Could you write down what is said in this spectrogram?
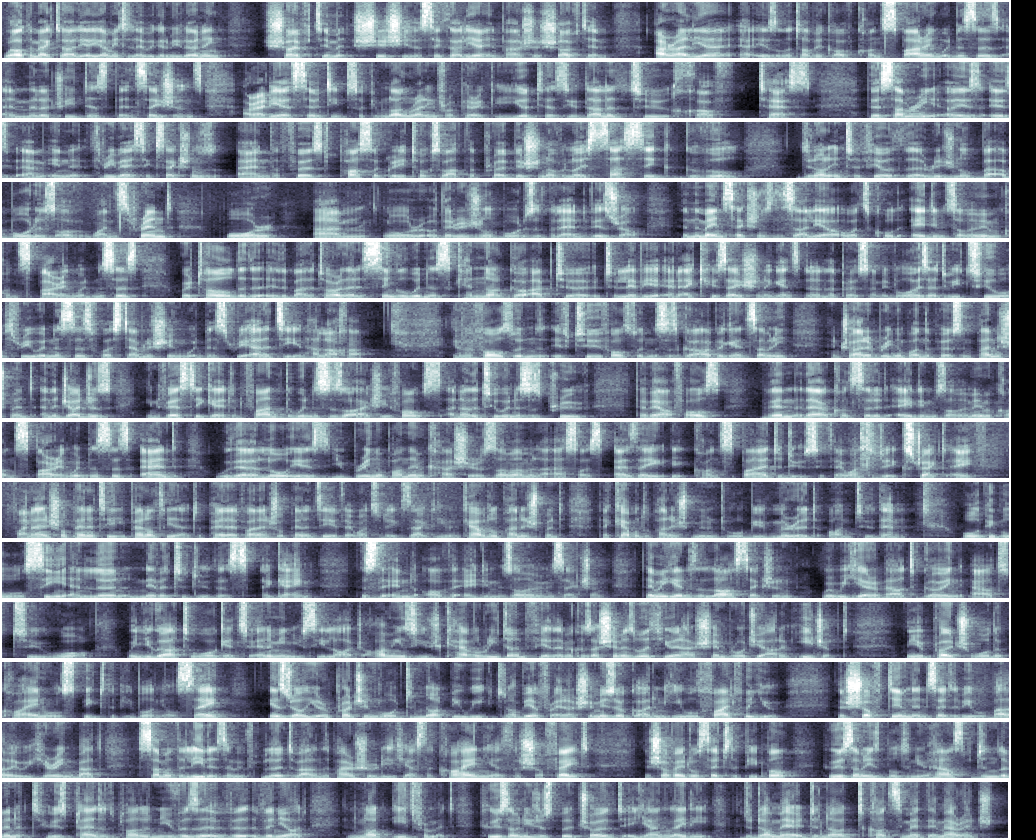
Welcome back to Aliyah Yomi. Today we're going to be learning Shoftim Shishi, the sixth Aliyah in Parasha Shoftim. Our Aliyah is on the topic of conspiring witnesses and military dispensations. Our Aliyah is 17 psukim long, running from Perik Yud Tes Yudalet to Chav Tes. The summary is, is um, in three basic sections, and the first pasuk really talks about the prohibition of loy sasig gavul. Do not interfere with the original borders of one's friend or um, or, or, the original borders of the land of Israel. In the main sections of this aliyah are what's called edim zomimim, conspiring witnesses. We're told that by the Torah that a single witness cannot go up to, to levy an accusation against another person. It will always have to be two or three witnesses for establishing witness reality in halacha. If a false witness, if two false witnesses go up against somebody and try to bring upon the person punishment, and the judges investigate and find that the witnesses are actually false, another two witnesses prove that they are false, then they are considered edim zomamim, conspiring witnesses, and their law is you bring upon them kasher zomam asas as they conspire to do. So if they wanted to extract a financial penalty, penalty, they have to pay that financial penalty. If they wanted to exact even capital punishment, the capital punishment will be mirrored onto them. All the people will see and learn never to do this again. This is the end of the Edim Zomim section. Then we get into the last section where we hear about going out to war. When you go out to war against your enemy and you see large armies, huge cavalry, don't fear them because Hashem is with you and Hashem brought you out of Egypt. When you approach war, the Kohen will speak to the people and he'll say, Israel, you're approaching war. Do not be weak. Do not be afraid. Hashem is your God, and He will fight for you. The Shoftim then said to the people, by the way, we're hearing about some of the leaders that we've learned about in the parasha. He has the Kohen, he has the Shofet. The Shofet will say to the people, Who is somebody who's built a new house but didn't live in it? Who has planted, planted a new vineyard and did not eat from it? Who is somebody who just betrothed a young lady and did not, did not consummate their marriage?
